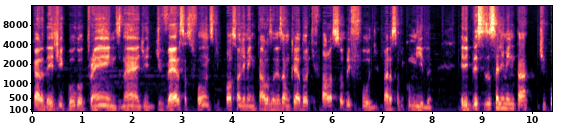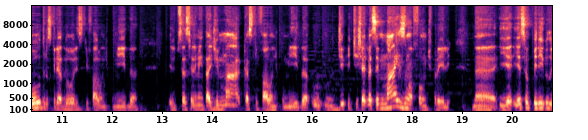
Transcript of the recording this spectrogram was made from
cara, desde Google Trends, né, de diversas fontes que possam alimentá-los. Às vezes, é um criador que fala sobre food, fala sobre comida ele precisa se alimentar de outros criadores que falam de comida, ele precisa se alimentar de marcas que falam de comida. O, o GPT Chat vai ser mais uma fonte para ele. Né? E, e, esse é o perigo do,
